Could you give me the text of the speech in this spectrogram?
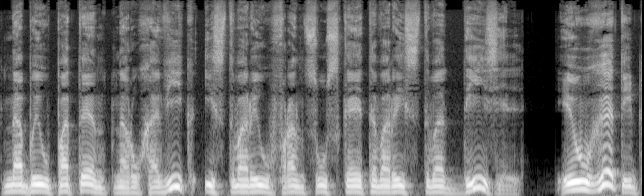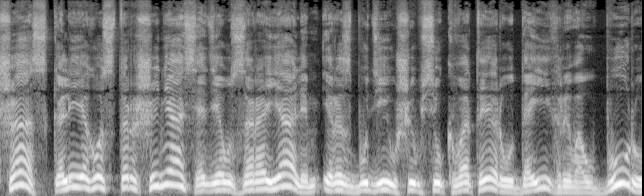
набыў патэнт на рухавік і стварыў французскае таварыства дызель. І ў гэты час, калі яго старшыня сядзеў за раялем і разбудзіўшы всю кватэру даігрываў буру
